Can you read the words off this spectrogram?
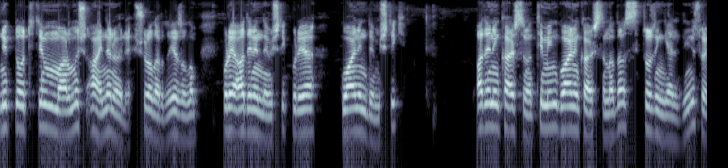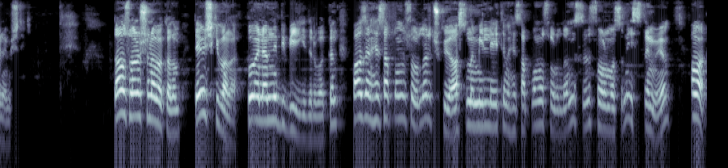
nükleotitim varmış. Aynen öyle. Şuraları da yazalım. Buraya adenin demiştik. Buraya guanin demiştik. Adenin karşısına timin, guanin karşısına da sitozin geldiğini söylemiştik. Daha sonra şuna bakalım. Demiş ki bana bu önemli bir bilgidir bakın. Bazen hesaplama soruları çıkıyor. Aslında Milli Eğitim hesaplama sorularını size sormasını istemiyor. Ama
